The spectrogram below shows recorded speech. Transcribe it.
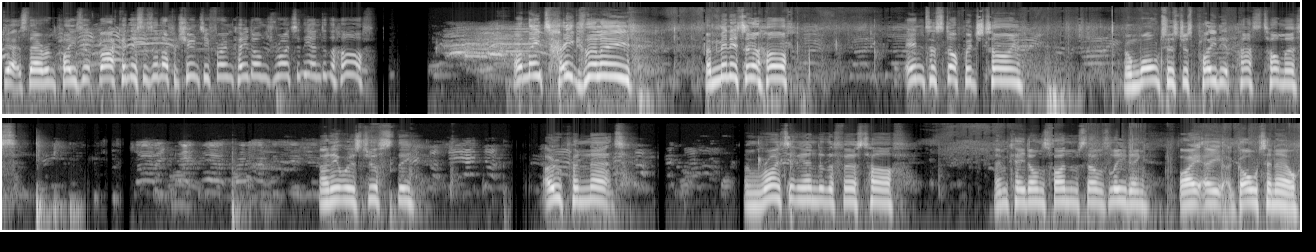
gets there and plays it back, and this is an opportunity for MK Dons right at the end of the half. And they take the lead. A minute and a half into stoppage time. And Walters just played it past Thomas. And it was just the open net. And right at the end of the first half, MK Dons find themselves leading by a goal to nil.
